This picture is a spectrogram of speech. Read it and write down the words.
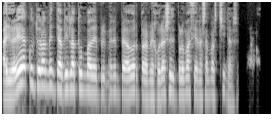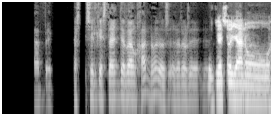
¿Ayudaría culturalmente a abrir la tumba del primer emperador para mejorar su diplomacia en las ambas chinas? Es el que está enterrado en Han, ¿no? Los guerreros de, de- Pues eso ya no,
